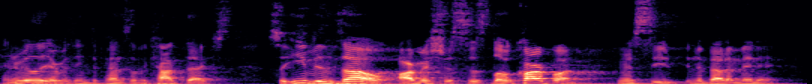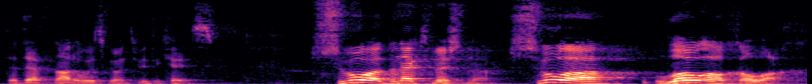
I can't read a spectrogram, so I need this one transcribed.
and really everything depends on the context. So even though our Mishnah says low karban, you're going to see in about a minute that that's not always going to be the case. Shvua, the next Mishnah. Shvua lo ochalach.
